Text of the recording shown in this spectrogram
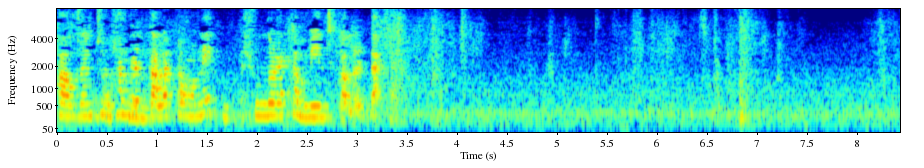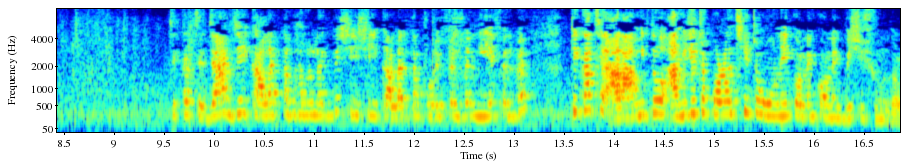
থাউজেন্ড টু হান্ড্রেড কালারটা অনেক সুন্দর একটা মিন্ট কালার দেখেন। ঠিক আছে? যার যে কালারটা ভালো লাগবে সেই সেই কালারটা পরে ফেলবেন নিয়ে ফেলবে। ঠিক আছে? আর আমি তো আমি যেটা পড়াচ্ছি এটা অনেক অনেক অনেক বেশি সুন্দর।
